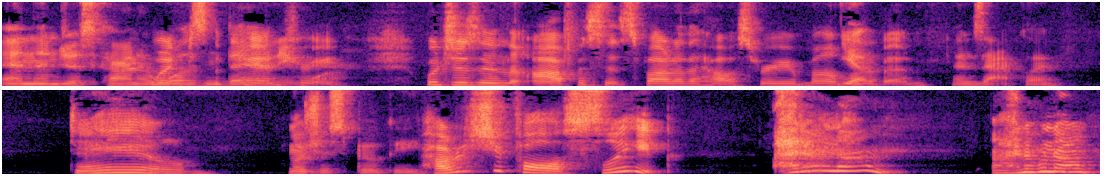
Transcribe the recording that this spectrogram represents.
and then just kind of wasn't the there pantry. anymore. Which is in the opposite spot of the house where your mom Yep. would have been. Exactly. Damn. Which is spooky. How did she fall asleep? I don't know. I don't know.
